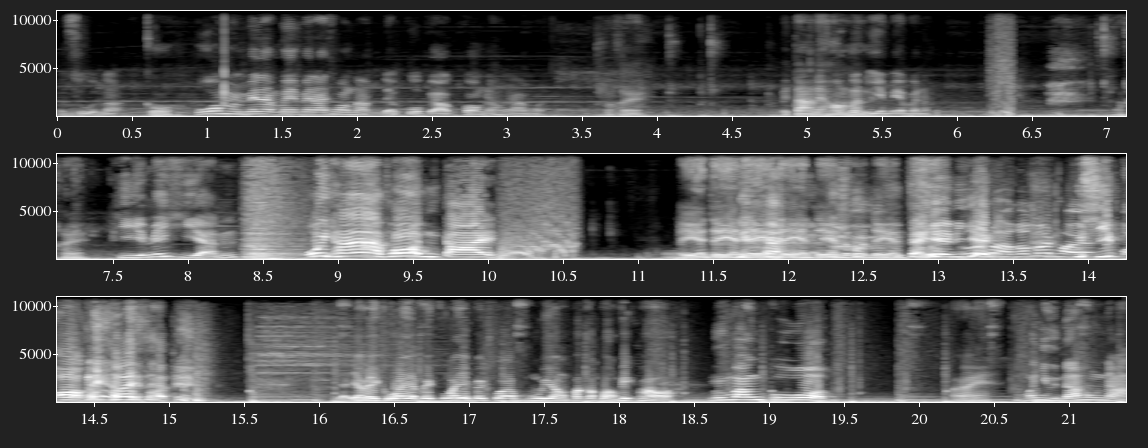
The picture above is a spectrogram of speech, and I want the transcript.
มันศูนย์ละโกกูว่ามันไม่น่าไม่ไม่น่าช่องน้ำเดี๋ยวกูไปเอากล้องในห้องน้ำก่อนโอเค ไปตั้งในห้องนั้นกด EMF ไปนะโอเคผีไม่เขียน โอ้ยห้าพ่อมึงตายใจเย็นใจเย็นใจเย็นใจเย็นใจเย็นทุกคนใจเย็นใจเย็นเย็นค่อยๆถอยกูชิปออกแล้วไอ้สัตว์ อย่าอย่าไปกลัวอย่าไปกลัวอย่าไปกลัวหมูหยองปลากระป๋องพริกเผามึงบังกูอะไรมันอยู่หน้าห้องน้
